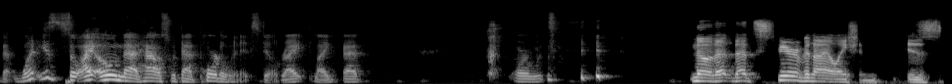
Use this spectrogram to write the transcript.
That, what is so? I own that house with that portal in it still, right? Like that, or was- No, that that sphere of annihilation is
